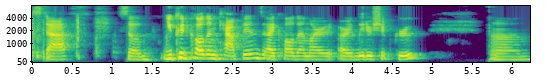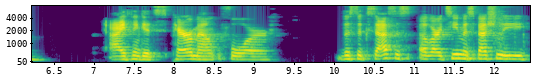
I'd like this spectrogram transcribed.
staff. So you could call them captains. I call them our, our leadership group. Um, I think it's paramount for the success of our team, especially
